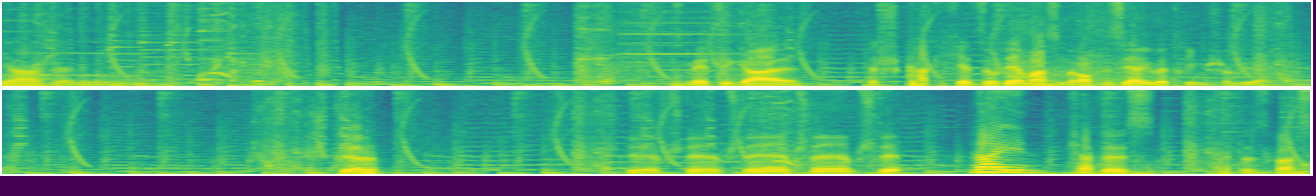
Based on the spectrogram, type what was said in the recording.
ja, sehr gut. Ist mir jetzt egal. Das kacke ich jetzt so dermaßen drauf, ist ja übertrieben schon wieder. Stirb, stirb, stirb, stirb, stirb. Nein, ich hatte es. Ich hatte es fast.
